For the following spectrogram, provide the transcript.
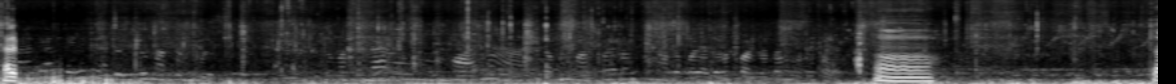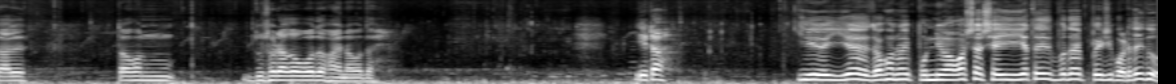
তাহলে ও। তাহলে তখন দুশো টাকা বোধ হয় না বোধ এটা ইয়ে ইয়ে যখন ওই পূর্ণিমা অমাবস্যা, সেই ইয়েতে বোধ হয় বেশি পড়ে, তাই তো?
